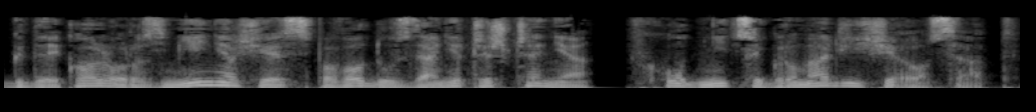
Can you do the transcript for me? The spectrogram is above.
Gdy kolor zmienia się z powodu zanieczyszczenia, w chłodnicy gromadzi się osad.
